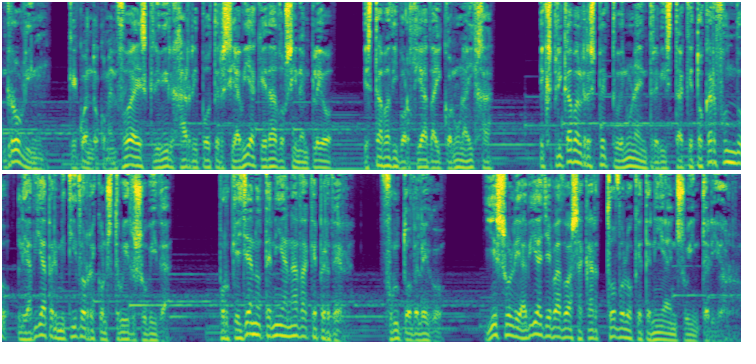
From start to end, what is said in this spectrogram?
Rowling, que cuando comenzó a escribir Harry Potter se había quedado sin empleo, estaba divorciada y con una hija, explicaba al respecto en una entrevista que tocar fondo le había permitido reconstruir su vida, porque ya no tenía nada que perder, fruto del ego, y eso le había llevado a sacar todo lo que tenía en su interior.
